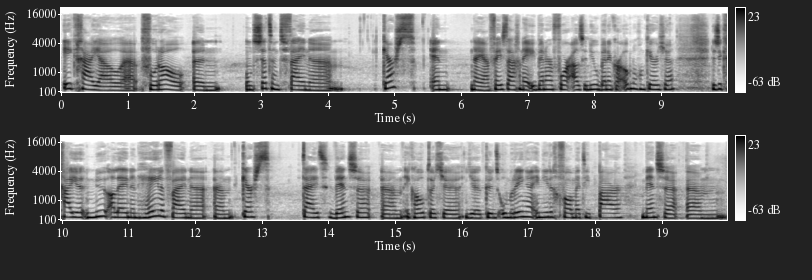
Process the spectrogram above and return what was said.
Ik ga jou uh, vooral een ontzettend fijne kerst en nou ja, feestdagen. Nee, ik ben er voor oud en nieuw ben ik er ook nog een keertje. Dus ik ga je nu alleen een hele fijne um, kersttijd wensen. Um, ik hoop dat je je kunt omringen, in ieder geval met die paar mensen um,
